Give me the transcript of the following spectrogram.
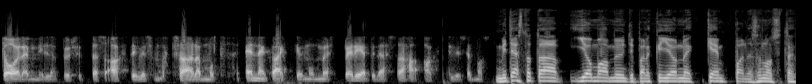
toinen, millä pystyttäisiin aktiivisemmaksi saada, mutta ennen kaikkea mun mielestä peliä pitäisi saada aktiivisemmaksi. Mitäs tota Joma myyntipäällikkö Jonne Kemppainen sanoo sitä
